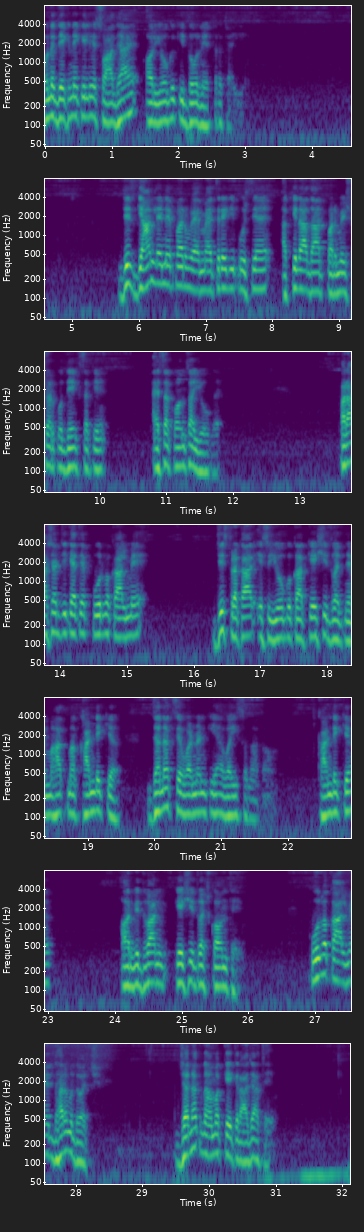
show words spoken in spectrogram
उन्हें देखने के लिए स्वाध्याय और योग की दो नेत्र चाहिए। जिस ज्ञान लेने पर वह मैत्रेय जी पूछते हैं, अखिलाधार परमेश्वर को देख सकें, ऐसा कौन सा योग है? पराशर जी कहते हैं, पूर्व काल में जिस प्रकार इस योग का केशी ध्वज ने महात्मा खांडिक्य जनक से वर्णन किया, वही सुनाता हूँ। खांडिक्य और विद्वान केशी ध्वज कौन थे? पूर्व काल में धर्मध्वज जनक नामक के एक राजा थे।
